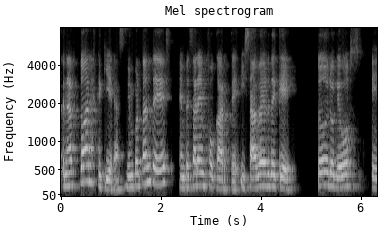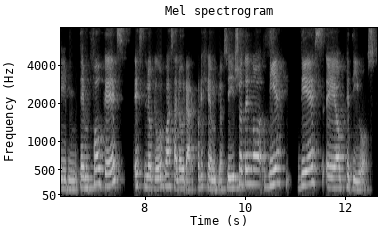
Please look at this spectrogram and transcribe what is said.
tener todas las que quieras. Lo importante es empezar a enfocarte y saber de que todo lo que vos eh, te enfoques es lo que vos vas a lograr. Por ejemplo, si yo tengo 10, eh, objetivos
